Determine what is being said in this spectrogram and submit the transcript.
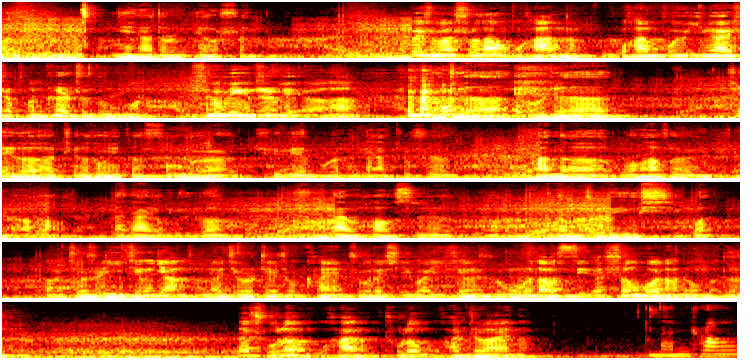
嗯印象都是比较深的。为什么说到武汉呢？武汉不应该是朋克之都吗？生命之饼啊！我觉得，我觉得这个这个东西跟风格区别不是很大，就是武汉的文化氛围是非常好的，大家有一个去 live house 呃看演出的一个习惯。啊，就是已经养成了就是这种看演出的习惯，已经融入到自己的生活当中了。对。那除了武汉，除了武汉之外呢？南昌，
